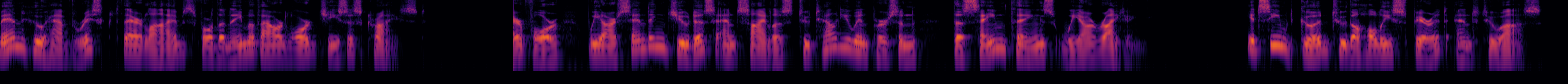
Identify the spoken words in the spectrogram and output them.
men who have risked their lives for the name of our Lord Jesus Christ. Therefore, we are sending Judas and Silas to tell you in person the same things we are writing. It seemed good to the Holy Spirit and to us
